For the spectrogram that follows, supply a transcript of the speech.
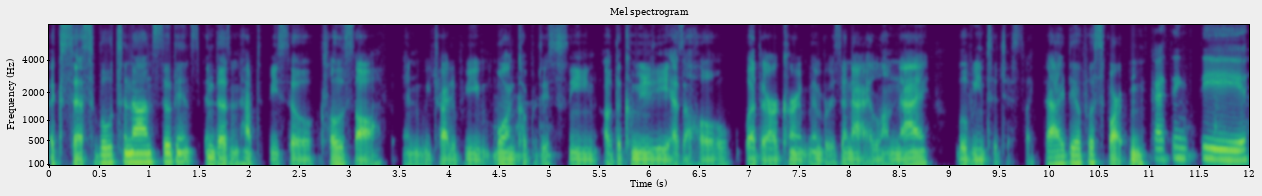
accessible to non-students and doesn't have to be so closed off. And we try to be more encompassing of the community as a whole, whether our current members and our alumni, moving to just like the idea of a Spartan. I think the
